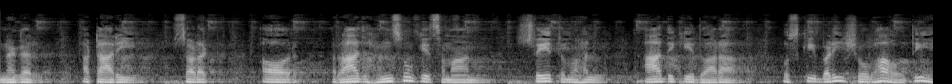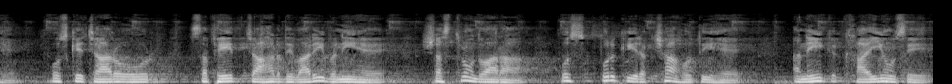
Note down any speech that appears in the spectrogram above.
नगर, अटारी, सड़क और राजहंसों के समान श्वेत महल आदि के द्वारा उसकी बड़ी शोभा होती है। उसके चारों ओर सफ़ेद चाहर दीवारी बनी है। शस्त्रों द्वारा उस पुर की रक्षा होती है। अनेक खाइयों से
